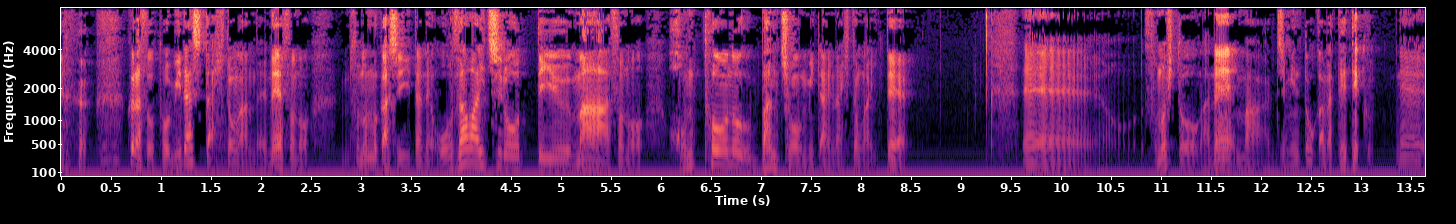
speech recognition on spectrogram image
クラスを飛び出した人なんだよね。その、その昔いたね、小沢一郎っていう、まあ、その、本当の番長みたいな人がいて、えー、その人がね、まあ、自民党から出てく、ね、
